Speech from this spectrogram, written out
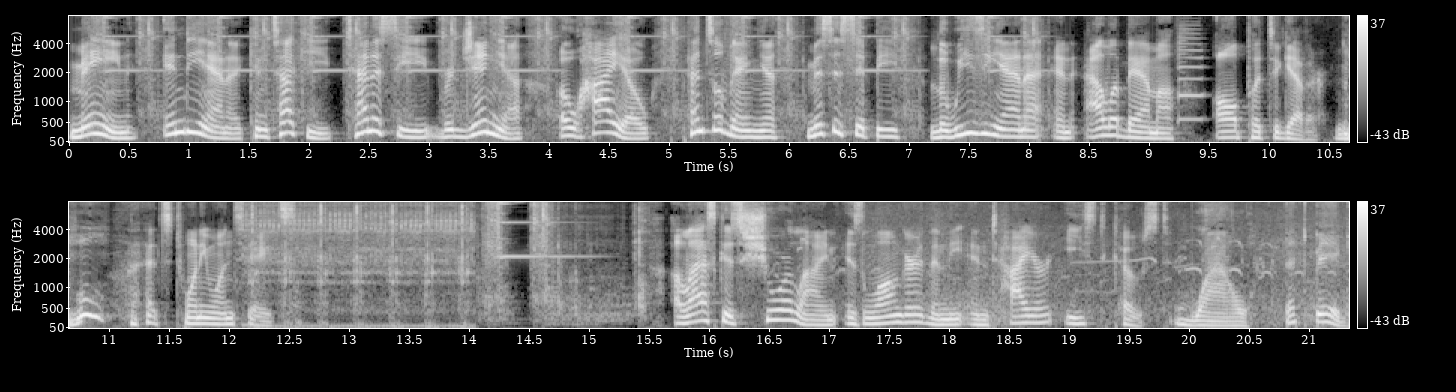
Maine, Indiana, Kentucky, Tennessee, Virginia, Ohio, Pennsylvania, Mississippi, Louisiana, and Alabama all put together. Mm-hmm. That's 21 states. Alaska's shoreline is longer than the entire East Coast. Wow. That's big.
